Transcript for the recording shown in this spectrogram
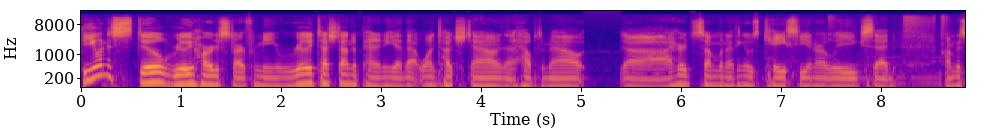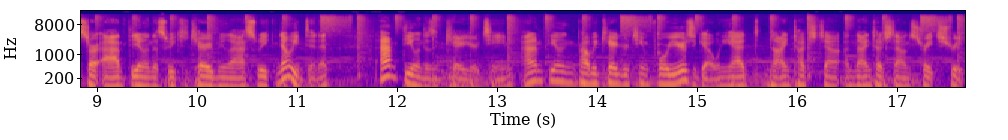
Thielen is still really hard to start for me. Really touchdown dependent. He had that one touchdown that helped him out. Uh, I heard someone, I think it was Casey in our league, said, I'm going to start Adam Thielen this week. He carried me last week. No, he didn't. Adam Thielen doesn't carry your team. Adam Thielen probably carried your team four years ago when he had nine touchdown a nine touchdown straight streak.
